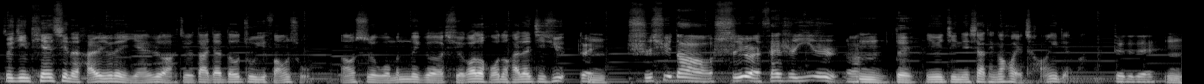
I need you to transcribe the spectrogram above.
最近天气呢还是有点炎热啊，就是大家都注意防暑。然后是我们那个雪糕的活动还在继续。对，嗯持续到十月三十一日啊。嗯，对，因为今年夏天刚好也长一点嘛。对对对嗯，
